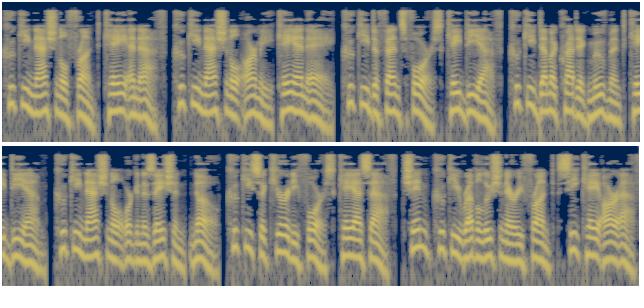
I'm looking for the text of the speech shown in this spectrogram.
Kuki National Front (KNF), Kuki National Army (KNA), Kuki Defense Force (KDF), Kuki Democratic Movement (KDM), Kuki National Organization no, Kuki Security Force KSF, Chin Kuki Revolutionary Front CKRF,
